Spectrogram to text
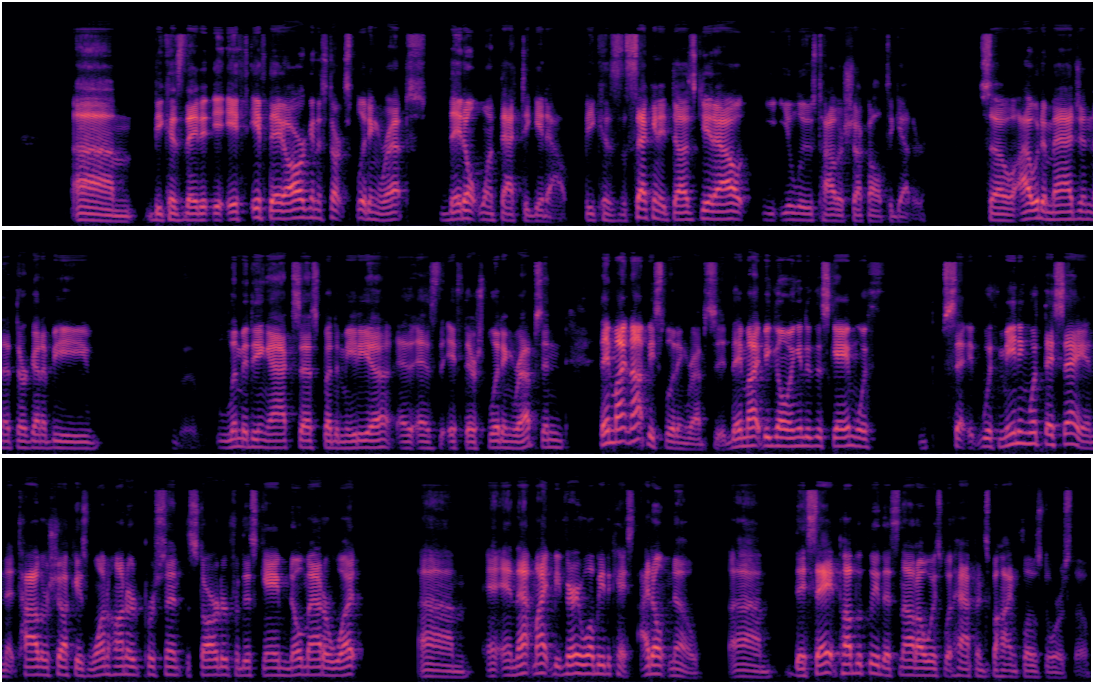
um, because they if if they are going to start splitting reps, they don't want that to get out because the second it does get out, you, lose Tyler Shough altogether. So I would imagine that they're going to be limiting access by the media as, as if they're splitting reps, and they might not be splitting reps. They might be going into this game with with meaning what they say, and that Tyler Shough is 100% the starter for this game, no matter what. Um, and, and, that might be very well be the case. I don't know. Um, they say it publicly. That's not always what happens behind closed doors, though.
